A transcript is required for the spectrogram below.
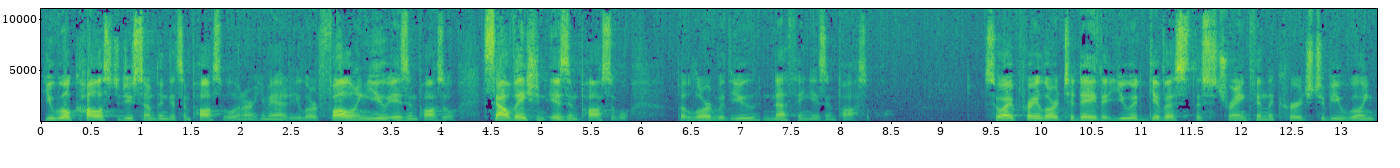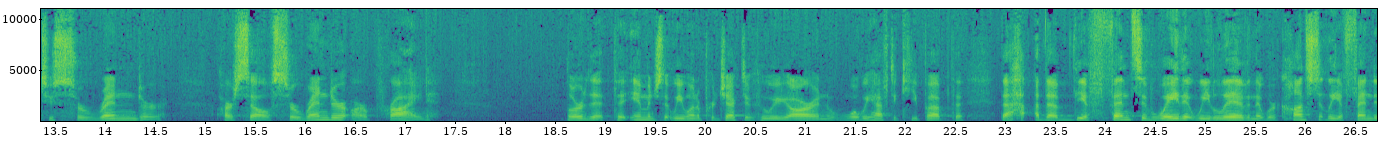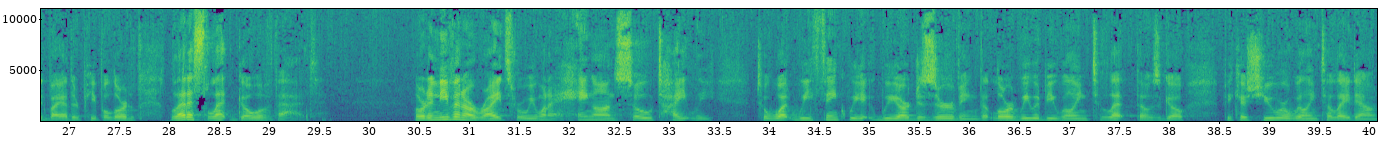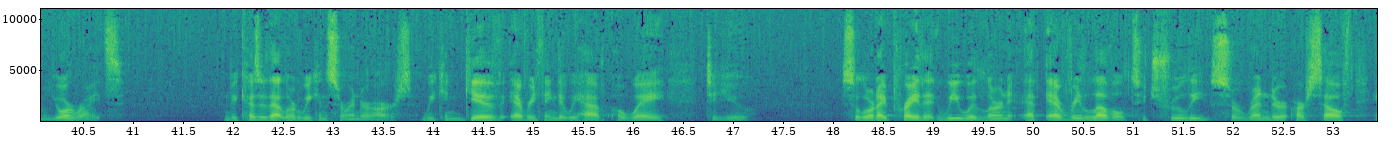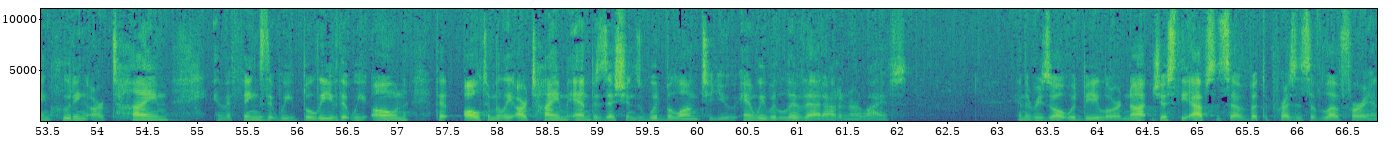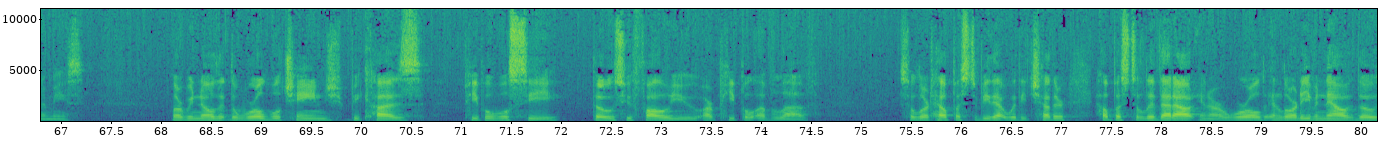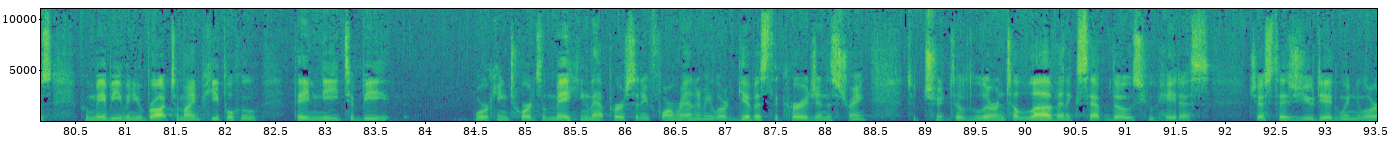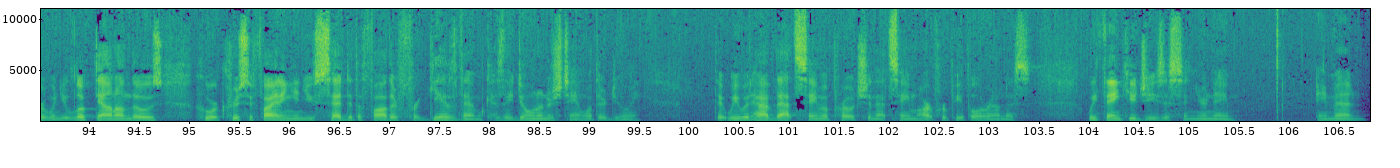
You will call us to do something that's impossible in our humanity. Lord, following you is impossible. Salvation is impossible. But Lord, with you, nothing is impossible. So I pray, Lord, today that you would give us the strength and the courage to be willing to surrender ourselves, surrender our pride Lord, that the image that we want to project of who we are and what we have to keep up, the, the, the, the, offensive way that we live and that we're constantly offended by other people, Lord, let us let go of that. Lord, and even our rights where we want to hang on so tightly to what we think we, we are deserving, that, Lord, we would be willing to let those go because you were willing to lay down your rights And because of that, Lord, we can surrender ours. We can give everything that we have away to you. So, Lord, I pray that we would learn at every level to truly surrender ourselves, including our time and the things that we believe that we own, that ultimately our time and possessions would belong to you, and we would live that out in our lives. And the result would be, Lord, not just the absence of, but the presence of love for our enemies. Lord, we know that the world will change because people will see those who follow you are people of love. So, Lord, help us to be that with each other. Help us to live that out in our world. And, Lord, even now, of those who maybe even you brought to mind people who they need to be working towards making that person a former enemy. Lord, give us the courage and the strength to, tr- to learn to love and accept those who hate us, just as you did when, Lord, when you looked down on those who were crucifying and you said to the Father, Forgive them because they don't understand what they're doing. That we would have that same approach and that same heart for people around us. We thank you, Jesus, in your name. Amen.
